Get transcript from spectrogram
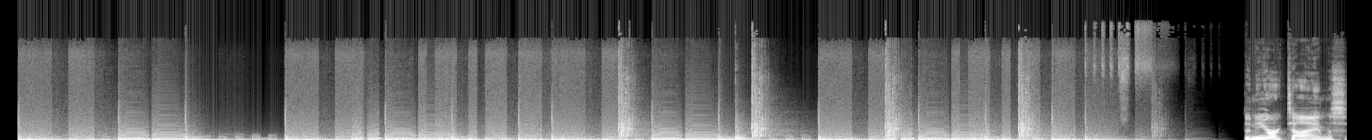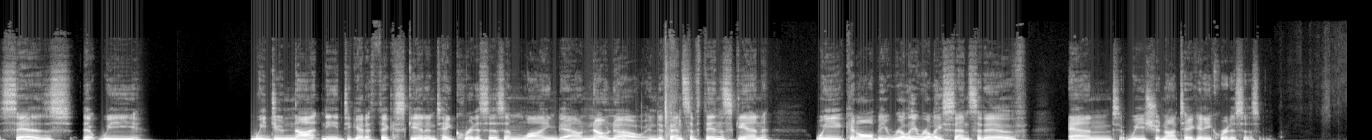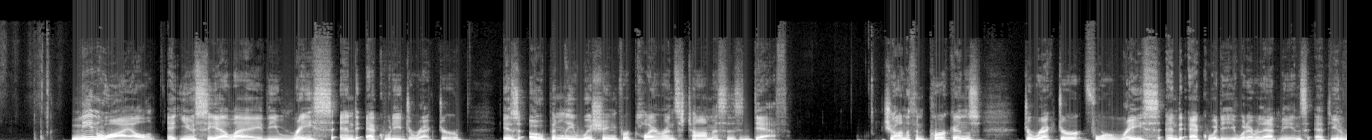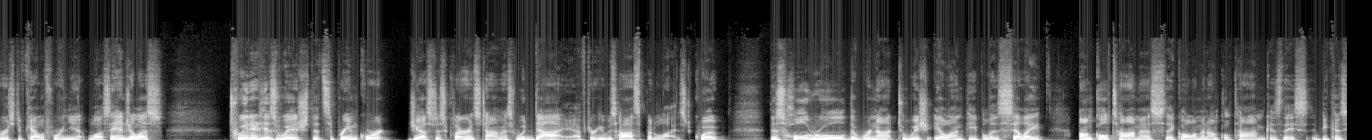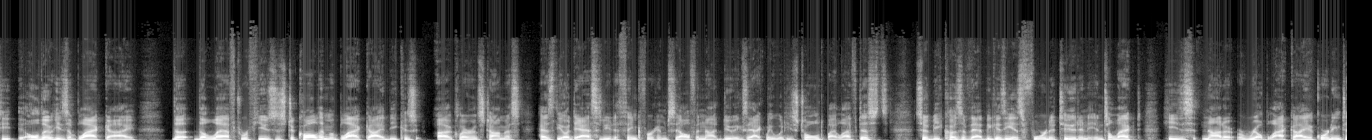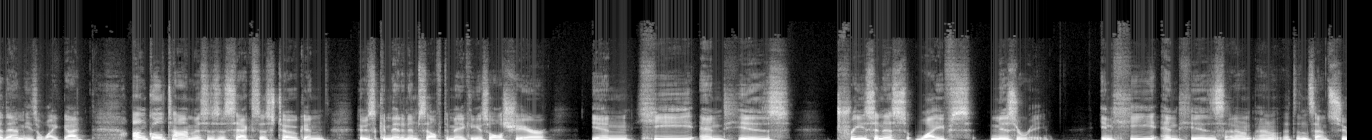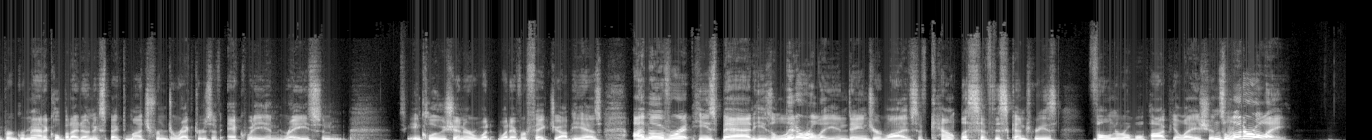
The New York Times says that we we do not need to get a thick skin and take criticism lying down. No, no. In defense of thin skin, we can all be really, really sensitive and we should not take any criticism. Meanwhile, at UCLA, the race and equity director is openly wishing for Clarence Thomas's death. Jonathan Perkins, director for race and equity, whatever that means, at the University of California, Los Angeles, tweeted his wish that Supreme Court Justice Clarence Thomas would die after he was hospitalized. Quote, This whole rule that we're not to wish ill on people is silly. Uncle Thomas, they call him an Uncle Tom because they because he although he's a black guy, the the left refuses to call him a black guy because uh, Clarence Thomas has the audacity to think for himself and not do exactly what he's told by leftists. So because of that, because he has fortitude and intellect, he's not a, a real black guy according to them. He's a white guy. Uncle Thomas is a sexist token who's committed himself to making us all share in he and his treasonous wife's misery in he and his. I don't, I don't, that doesn't sound super grammatical, but I don't expect much from directors of equity and race and inclusion or what, whatever fake job he has. I'm over it. He's bad. He's literally endangered lives of countless of this country's vulnerable populations. Literally.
